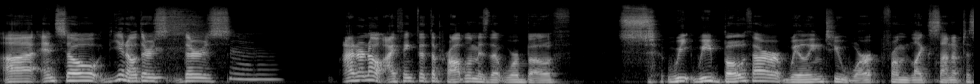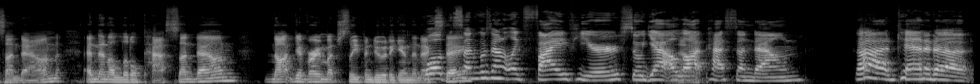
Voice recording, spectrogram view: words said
Uh, and so you know, there's there's I don't know. I think that the problem is that we're both we we both are willing to work from like sun up to sundown and then a little past sundown, not get very much sleep and do it again the next well, day. Well, the sun goes down at like five here, so yeah, a lot past sundown. God, Canada,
